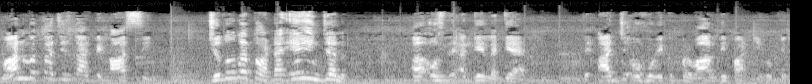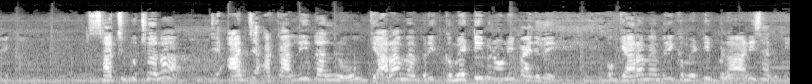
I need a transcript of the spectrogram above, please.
ਮਾਨਵਤਾ ਜਿਸ ਦਾ ਇਤਿਹਾਸ ਸੀ ਜਦੋਂ ਦਾ ਤੁਹਾਡਾ ਇਹ ਇੰਜਨ ਅ, ਉਸ ਦੇ ਅੱਗੇ ਲੱਗਿਆ ਤੇ ਅੱਜ ਉਹ ਇੱਕ ਪਰਿਵਾਰ ਦੀ ਪਾਰਟੀ ਹੋ ਕੇ ਰਹਿ ਗਈ ਸੱਚ ਪੁੱਛੋ ਨਾ ਜੇ ਅੱਜ ਅਕਾਲੀ ਦਲ ਨੂੰ 11 ਮੈਂਬਰੀ ਕਮੇਟੀ ਬਣਾਉਣੀ ਪੈ ਜਾਵੇ ਉਹ 11 ਮੈਂਬਰੀ ਕਮੇਟੀ ਬਣਾ ਨਹੀਂ ਸਕਦੀ।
